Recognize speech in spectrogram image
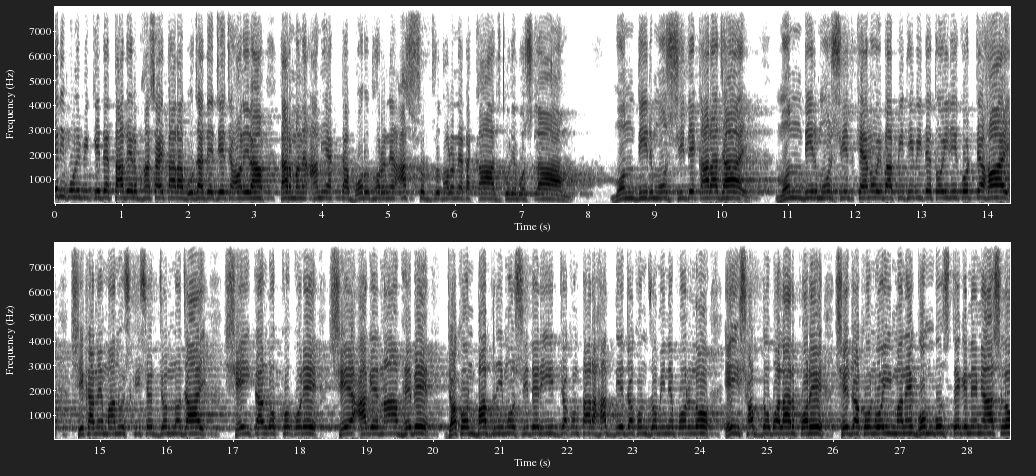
এরই পরিপ্রেক্ষিতে তাদের ভাষায় তারা বোঝাতে যে যে হরে রাম তার মানে আমি একটা বড় ধরনের, আশ্চর্য ধরনের একটা কাজ করে বসলাম। মন্দির, মসজিদে কারা যায়? মন্দির, মসজিদ কেনই বা পৃথিবীতে তৈরি করতে হয়? সেখানে মানুষ কিসের জন্য যায়? সেইটা লক্ষ্য করে সে আগে না ভেবে যখন বাবরি মসজিদের ঈদ যখন তার হাত দিয়ে যখন জমিনে পড়ল, এই শব্দ বলার পরে সে যখন ওই মানে গম্বুজ থেকে নেমে আসলো,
